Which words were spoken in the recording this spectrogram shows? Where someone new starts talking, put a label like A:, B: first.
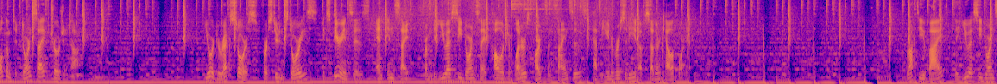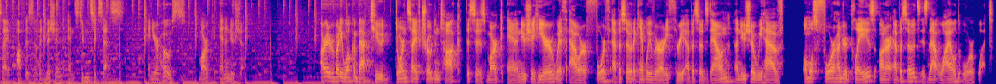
A: Welcome to Dornsife Trojan Talk, your direct source for student stories, experiences, and insight from the USC Dornsife College of Letters, Arts, and Sciences at the University of Southern California. Brought to you by the USC Dornsife Office of Admission and Student Success, and your hosts, Mark and Anusha. All right, everybody, welcome back to Dornsife Trojan Talk. This is Mark and Anusha here with our fourth episode. I can't believe we're already three episodes down. Anusha, we have almost 400 plays on our episodes. Is that wild or what?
